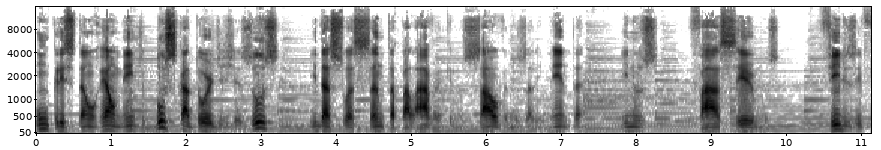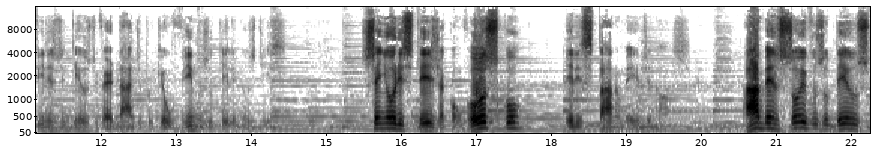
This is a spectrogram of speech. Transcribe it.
um cristão realmente buscador de Jesus e da Sua santa palavra que nos salva, nos alimenta e nos faz sermos filhos e filhas de Deus de verdade, porque ouvimos o que Ele nos diz. O Senhor esteja convosco, Ele está no meio de nós. Abençoe-vos o Deus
